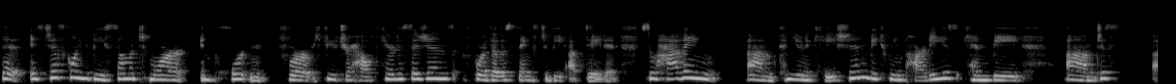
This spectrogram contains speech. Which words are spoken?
that it's just going to be so much more important for future healthcare decisions for those things to be updated. So having um, communication between parties can be um, just uh,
